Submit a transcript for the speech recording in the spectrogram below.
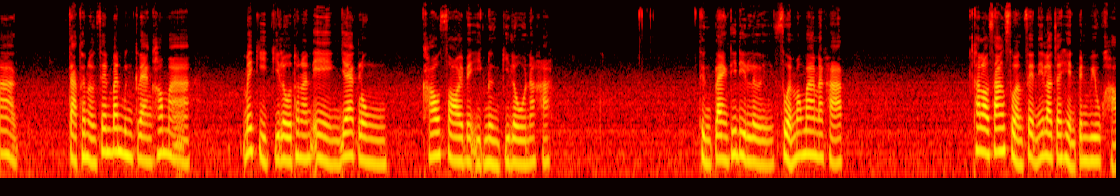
มาก ๆ จากถนนเส้นบ้านบึงแกลงเข้ามา ไม่กี่กิโลเท่านั้นเอง แยกลงเข้าซอยไปอีกหนึ่งกิโลนะคะ ถึงแปลงที่ดินเลย สวยมากๆนะคะ ถ้าเราสร้างสวนเสร็จนี่เราจะเห็นเป็นวิวเขา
